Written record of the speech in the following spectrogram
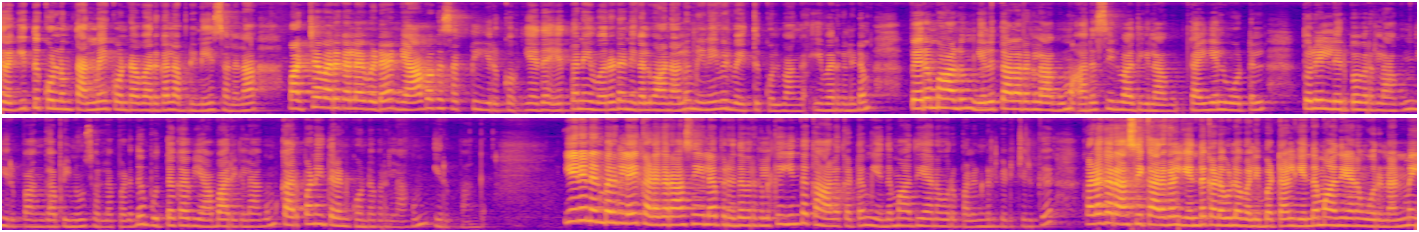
கிரகித்து கொள்ளும் தன்மை கொண்டவர்கள் அப்படின்னே சொல்லலாம். மற்றவர்களை விட ஞாபக சக்தி இருக்கும். எதை எத்தனை வருட நிகழ்வானாலும் நினைவில் வைத்து கொள்வாங்க. இவர்களிடம் பெரும்பாலும் எழுத்தாளர்களாகவும் அரசியல்வாதிகளாகவும் தையல் ஓட்டல் தொழில் நிற்பவர்களாகவும் இருப்பாங்க அப்படின்னும் சொல்லப்படுது. புத்தக வியாபாரிகளாகவும் கற்பனை திறன் கொண்டவர்களாகவும் இருப்பாங்க. ஏனே நண்பர்களே கடகராசியில் பிறந்தவர்களுக்கு இந்த காலகட்டம் எந்த மாதிரியான ஒரு பலன்கள் கிடைச்சிருக்கு? கடகராசிக்காரர்கள் எந்த கடவுளை வழிபட்டால் எந்த மாதிரியான ஒரு நன்மை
